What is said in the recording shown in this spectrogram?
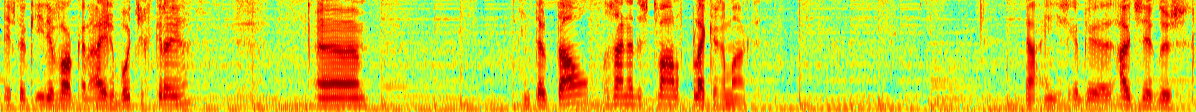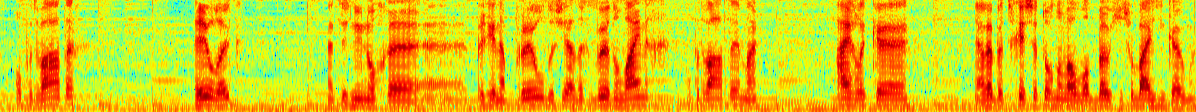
heeft ook ieder vak een eigen bordje gekregen. Uh, in totaal zijn er dus 12 plekken gemaakt. Ja, eentje heb je uitzicht dus op het water. Heel leuk. Het is nu nog uh, begin april, dus ja, er gebeurt nog weinig op het water. Maar eigenlijk, uh, ja, we hebben gisteren toch nog wel wat bootjes voorbij zien komen.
